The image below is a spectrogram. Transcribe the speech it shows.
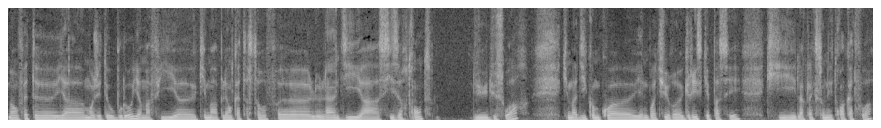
Ben en fait, euh, y a, moi j'étais au boulot, il y a ma fille euh, qui m'a appelé en catastrophe euh, le lundi à 6h30 du, soir, qui m'a dit comme quoi euh, il y a une voiture euh, grise qui est passée, qui l'a klaxonné trois quatre fois.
